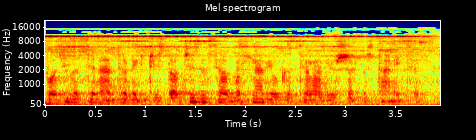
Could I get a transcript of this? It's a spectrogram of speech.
Počivac je na Antonik Čistoće da se odmah javi u kancelariju šefa stanice.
